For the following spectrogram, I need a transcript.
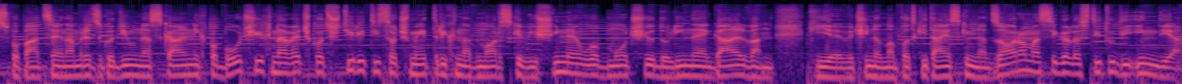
Spopad se je namreč zgodil na skalnih pobočjih na več kot 4000 metrih nadmorske višine v območju doline Galvan, ki je večinoma pod kitajskim nadzorom, a si ga lasti tudi Indija.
